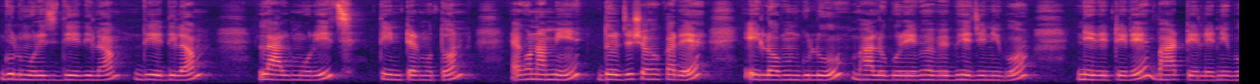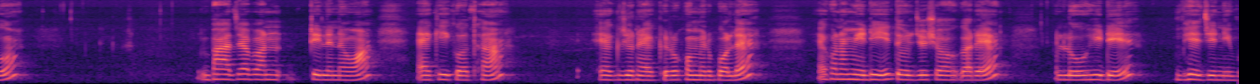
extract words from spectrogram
গোলমরিচ দিয়ে দিলাম দিয়ে দিলাম লাল মরিচ। তিনটার মতন। এখন আমি ধৈর্য সহকারে এই লবণগুলো ভালো করে এভাবে ভেজে নিব, নেড়ে টেড়ে ভাত টেলে নিব। ভাজা বা টেলে নেওয়া একই কথা, একজন এক রকমের বলে। এখন আমি এটি ধৈর্য সহকারে লো হিটে ভেজে নিব।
